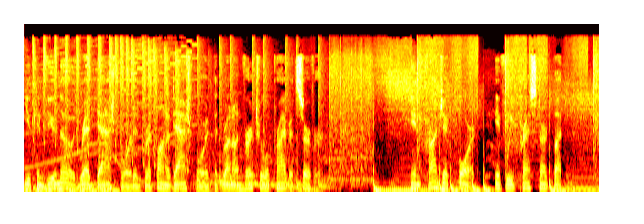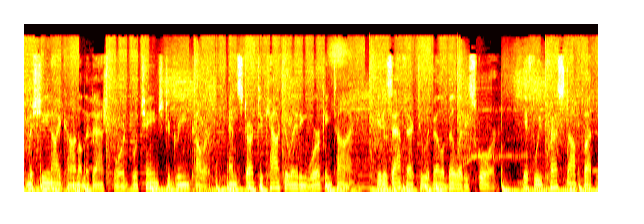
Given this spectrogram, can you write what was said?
you can view Node-RED dashboard and Grafana dashboard that run on virtual private server. In Project Board, if we press Start button, machine icon on the dashboard will change to green color, and start to calculating working time, it is affect to availability score. If we press Stop button,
